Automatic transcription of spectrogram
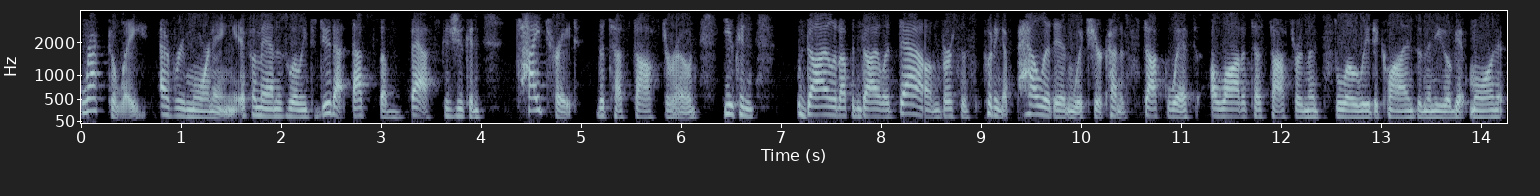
rectally every morning if a man is willing to do that. That's the best because you can titrate the testosterone. You can dial it up and dial it down versus putting a pellet in, which you're kind of stuck with a lot of testosterone that slowly declines and then you go get more and it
